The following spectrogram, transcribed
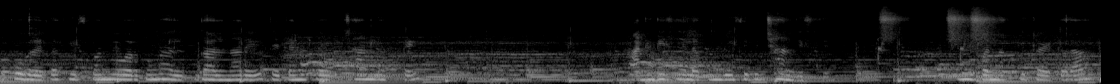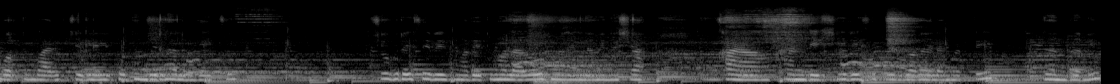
तो खोबऱ्याचा खीस पण मी वरतून घाल घालणार आहे. त्याच्याने खूप छान लागते. आणि दिसायला पण रेसिपी छान दिसते. तुम्ही पण नक्की ट्राय करा. वरतून बारीक चिरलेली कोथिंबीर घालून घ्यायची. शुभ सिरीजमध्ये तुम्हाला रोज नवीन नवीन अशा खा खानदेशी रेसिपीज बघायला मिळते झणझणीत.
